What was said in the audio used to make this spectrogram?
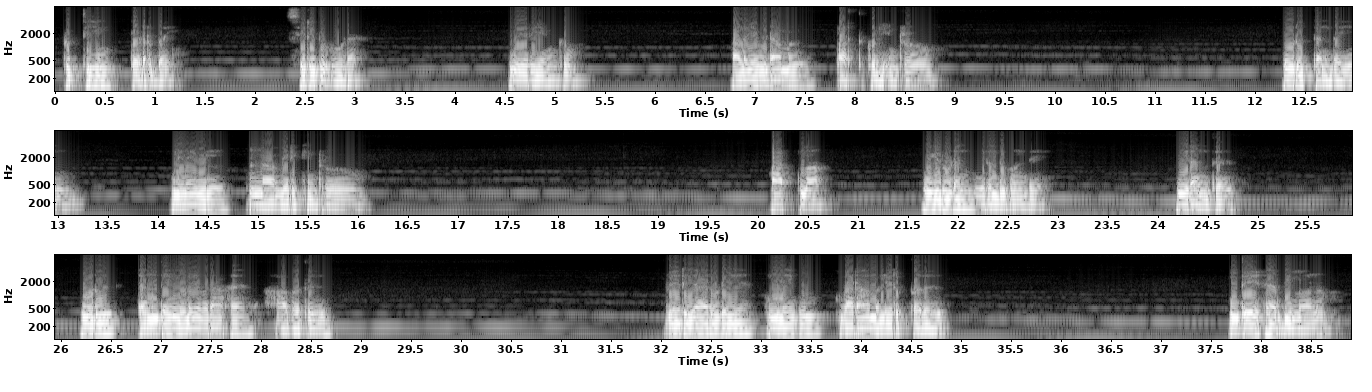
புத்தியின் தொடர்பை சிறிது கூட வேறு எங்கும் அலைய விடாமல் பார்த்து கொள்கின்றோம். ஒரு தந்தையின் நினைவில் நாம் இருக்கின்றோம். ஆத்மா உயிருடன் இருந்து கொண்டே இறந்து ஒரு தந்தையினுடையவராக ஆவது. வேறு யாருடைய நினைவும் வராமல் இருப்பது? தேக அபிமானம்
